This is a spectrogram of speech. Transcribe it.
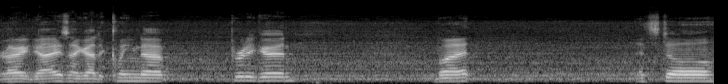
Alright guys, I got it cleaned up pretty good, but it's still,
